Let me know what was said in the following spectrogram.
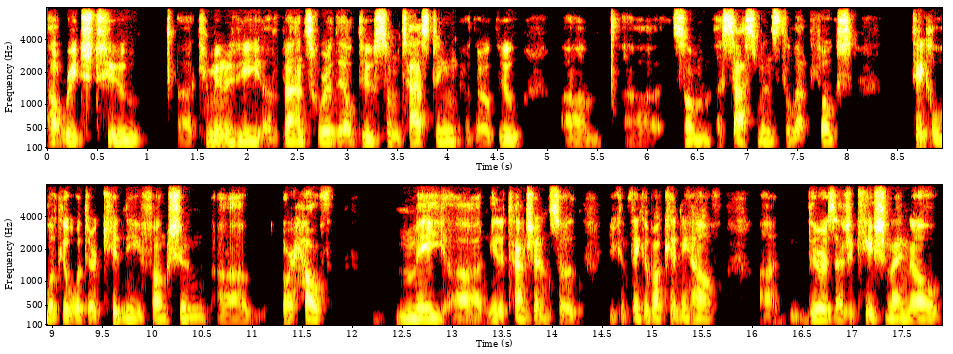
outreach to uh, community events where they'll do some testing or they'll do um, uh, some assessments to let folks take a look at what their kidney function uh, or health may uh, need attention. So you can think about kidney health. Uh, there is education I know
